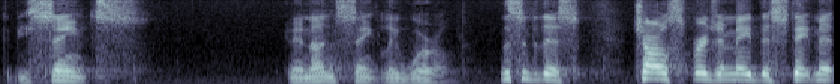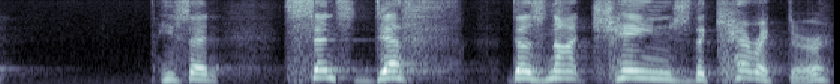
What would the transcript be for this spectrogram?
to be saints in an unsaintly world. Listen to this. Charles Spurgeon made this statement. He said, Since death does not change the character,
